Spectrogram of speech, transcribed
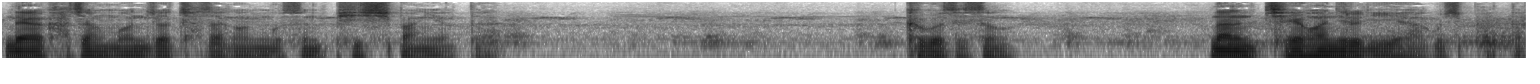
내가 가장 먼저 찾아간 곳은 PC방이었다. 그곳에서 나는 재환이를 이해하고 싶었다.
